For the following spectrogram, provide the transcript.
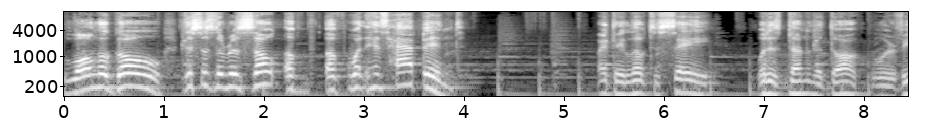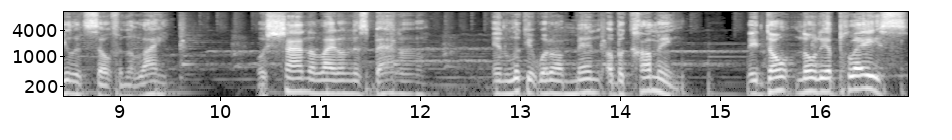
long ago. This is the result of, of what has happened. Like they love to say, what is done in the dark will reveal itself in the light. Well, shine the light on this banner and look at what our men are becoming. They don't know their place.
